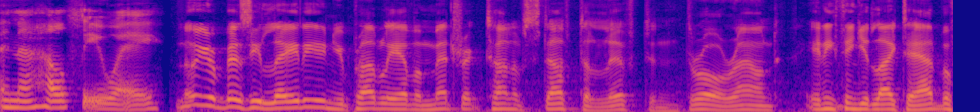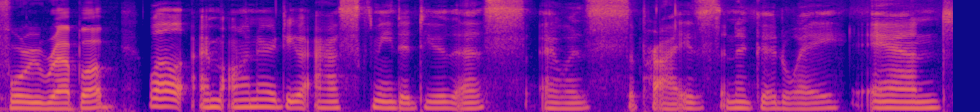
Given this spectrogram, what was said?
in a healthy way. Know you're a busy lady and you probably have a metric ton of stuff to lift and throw around. Anything you'd like to add before we wrap up? Well, I'm honored you asked me to do this. I was surprised in a good way. And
